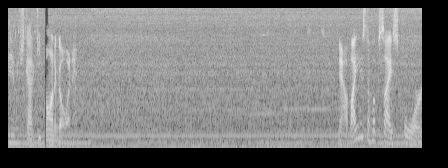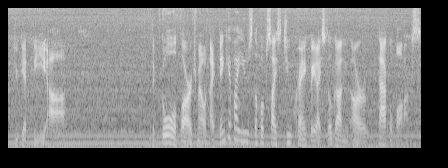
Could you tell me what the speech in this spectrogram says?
And we just gotta keep on going. Now, if I used a hook size 4 to get the, uh, the gold largemouth, I think if I use the hook size 2 crankbait I still got in our tackle box,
